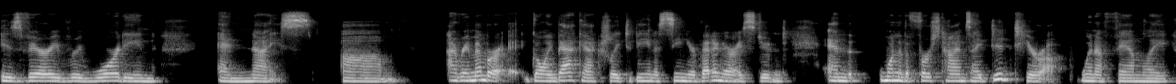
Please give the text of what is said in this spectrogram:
is very rewarding and nice. Um, I remember going back actually to being a senior veterinary student. And one of the first times I did tear up when a family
